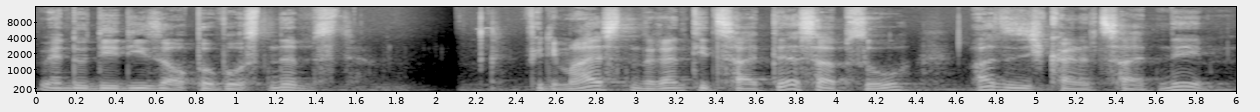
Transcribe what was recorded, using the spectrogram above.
wenn du dir diese auch bewusst nimmst. Für die meisten rennt die Zeit deshalb so, weil sie sich keine Zeit nehmen.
